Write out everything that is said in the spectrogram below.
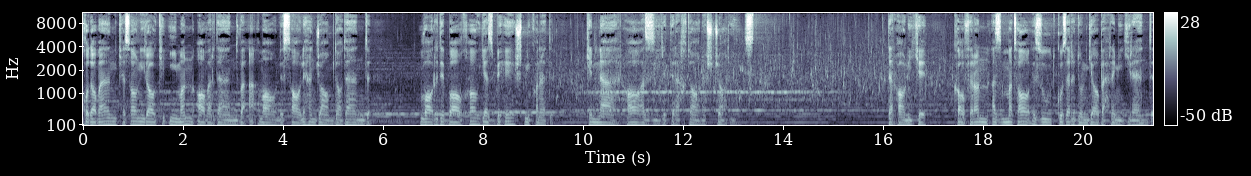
خداوند کسانی را که ایمان آوردند و اعمال صالح انجام دادند وارد باغهای از بهشت می کند که نهرها از زیر درختانش جاری است. در حالی که کافران از متاع زود گذر دنیا بهره می‌گیرند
